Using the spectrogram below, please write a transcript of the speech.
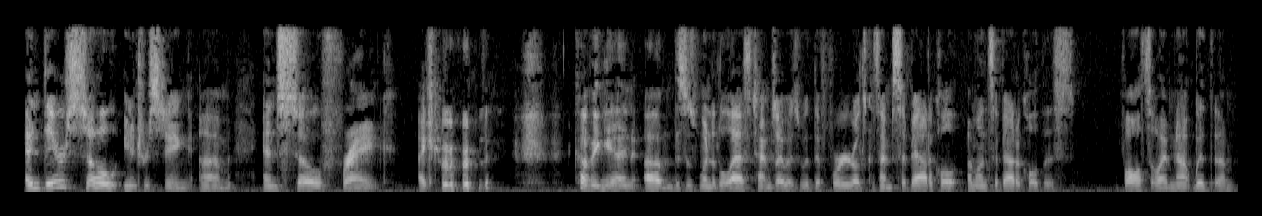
And they're so interesting um, and so frank. I can remember coming in. Um, this is one of the last times I was with the four-year-olds because I'm sabbatical. I'm on sabbatical this fall, so I'm not with them,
